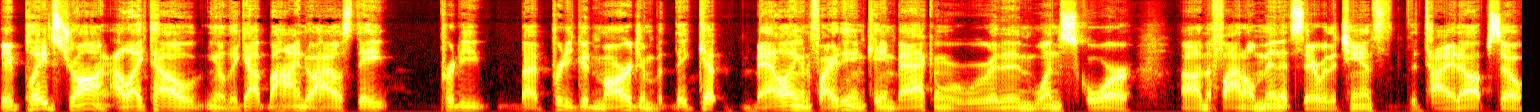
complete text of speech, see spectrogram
they played strong. I liked how you know they got behind Ohio State pretty by pretty good margin, but they kept battling and fighting and came back and were within one score uh, in the final minutes there with a chance to tie it up. So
